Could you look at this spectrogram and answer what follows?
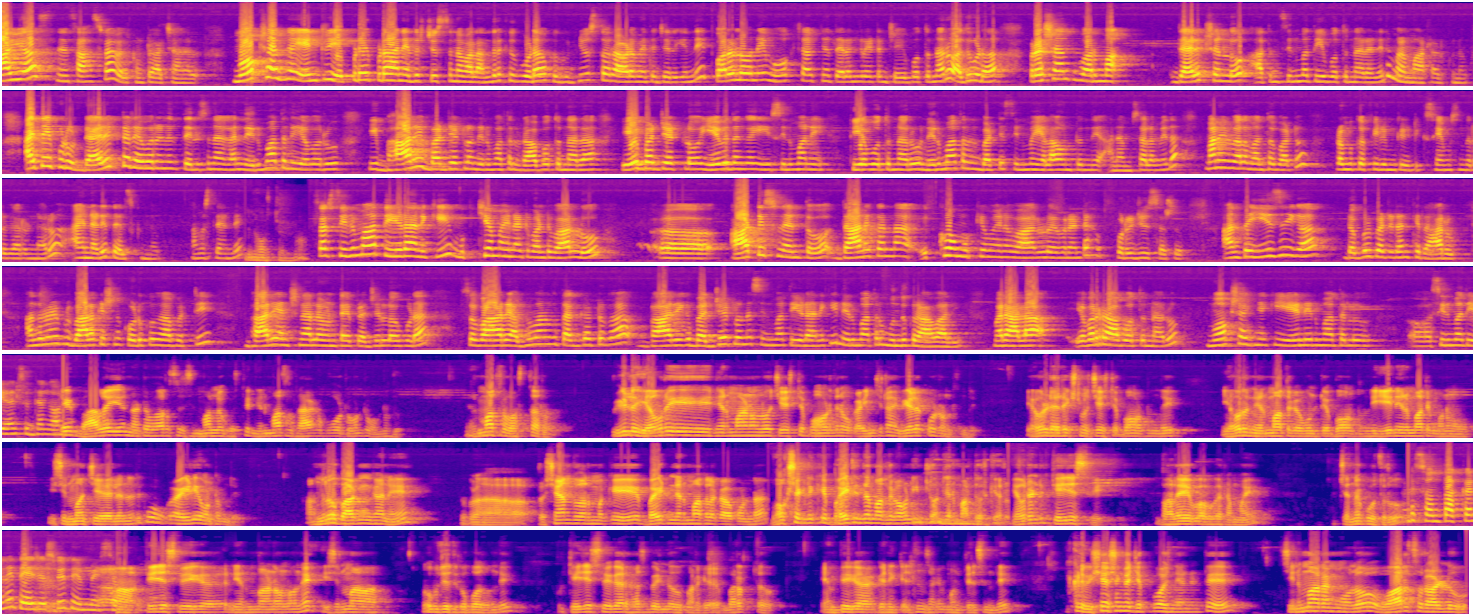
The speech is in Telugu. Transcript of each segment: హాయ్ యాస్ నేను Sahasra welcome to our channel Mokshagna entry ఎప్పుడెప్పుడా అని ఎదురు చూస్తున్న వాళ్ళందరికీ కూడా ఒక గుడ్ న్యూస్తో రావడం అయితే జరిగింది. త్వరలోనే మోక్షాజ్ఞ తెరంగేటం చేయబోతున్నారు. అది కూడా ప్రశాంత్ వర్మ డైరెక్షన్లో అతను సినిమా తీయబోతున్నారు అనేది మనం మాట్లాడుకున్నాం. అయితే ఇప్పుడు డైరెక్టర్ ఎవరనేది తెలిసినా కానీ నిర్మాతలు ఎవరు? ఈ భారీ బడ్జెట్లో నిర్మాతలు రాబోతున్నారా? ఏ బడ్జెట్లో ఏ విధంగా ఈ సినిమాని తీయబోతున్నారు? నిర్మాతలను బట్టి సినిమా ఎలా ఉంటుంది అనే అంశాల మీద మనం ఇవాళ మనతో పాటు ప్రముఖ ఫిలిం క్రిటిక్ సేమసుందర్ గారు ఉన్నారు. ఆయన అడిగి తెలుసుకుందాం. నమస్తే అండి. సార్ సినిమా తీయడానికి ముఖ్యమైనటువంటి వాళ్ళు ఆర్టిస్టులు ఎంతో దానికన్నా ఎక్కువ ముఖ్యమైన వారు ఎవరంటే ప్రొడ్యూసర్స్ అంత ఈజీగా డబ్బులు పెట్టడానికి రారు. అందులో ఇప్పుడు బాలకృష్ణ కొడుకు కాబట్టి భారీ అంచనాలు ఉంటాయి ప్రజల్లో కూడా. సో వారి అభిమానులకు తగ్గట్టుగా భారీగా బడ్జెట్లోనే సినిమా తీయడానికి నిర్మాతలు ముందుకు రావాలి. మరి అలా ఎవరు రాబోతున్నారు? మోక్షజ్ఞకి ఏ నిర్మాతలు సినిమా తీయడానికి సిద్ధంగా అంటే బాలయ్య నటవారసు సినిమాల్లోకి వస్తే నిర్మాతలు రాకపోవటం అంటూ ఉండదు. నిర్మాతలు వస్తారు. వీళ్ళు ఎవరి నిర్మాణంలో చేస్తే బాగుంటుందని ఒక అంచనా వీళ్ళకి కూడా ఉంటుంది. ఎవరి డైరెక్షన్లో చేస్తే బాగుంటుంది ఎవరు నిర్మాతగా ఉంటే బాగుంటుంది ఏ నిర్మాతకి మనం ఈ సినిమా చేయాలి అనేది ఒక ఐడియా ఉంటుంది. అందులో భాగంగానే ప్రశాంత్ వర్మకి బయట నిర్మాతలు కాకుండా మోక్షజ్ఞకి బయట నిర్మాతలు కాకుండా ఇంట్లో నిర్మాత దొరికారు. ఎవరంటే తేజస్వి బాలయ్య బాబు గారి అమ్మాయి చిన్న కూతురు. సొంత అక్కనే తేజస్వి తేజస్వి నిర్మాణంలోనే ఈ సినిమా రూపుదిద్దుకుపోతుంది. తేజస్వి గారి హస్బెండ్ మనకి భరత్ ఎంపీగా కానీ గెలిచిన సంగతి మనకు తెలిసిందే. ఇక్కడ విశేషంగా చెప్పుకోవాల్సింది ఏంటంటే సినిమా రంగంలో వారసురాళ్ళు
